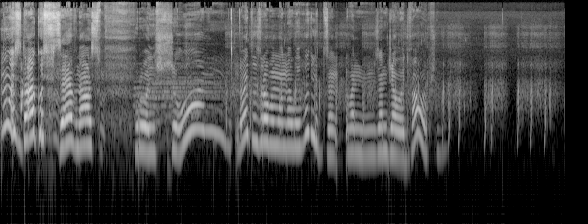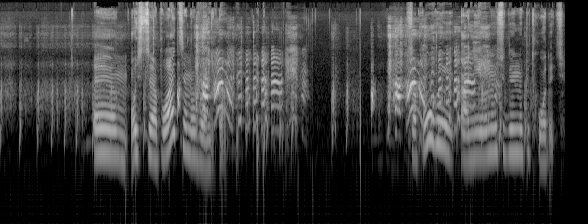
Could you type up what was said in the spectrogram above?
Ну, ось так ось все в нас пройшло. Давайте зробимо новий вигляд з Анджелою 2, в общем. Ем, ось це плаття новеньке. Сапоги. А, ні, воно сюди не підходить.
